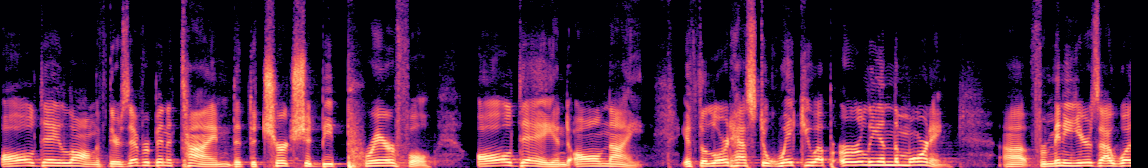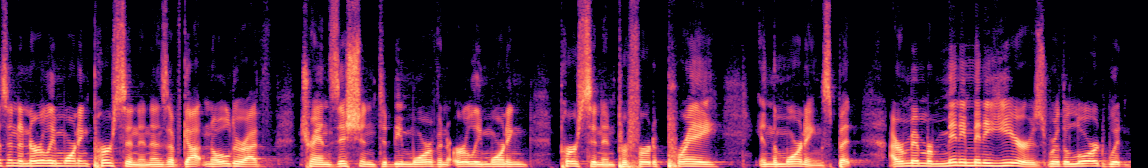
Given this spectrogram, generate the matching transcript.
all day long. If there's ever been a time that the church should be prayerful all day and all night, if the Lord has to wake you up early in the morning, uh, for many years, I wasn't an early morning person, and as I've gotten older, I've transitioned to be more of an early morning person and prefer to pray in the mornings. But I remember many, many years where the Lord would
